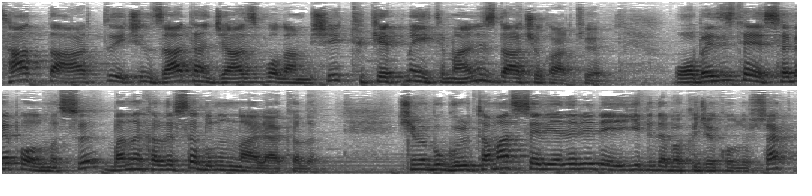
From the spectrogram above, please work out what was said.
Tat da arttığı için zaten cazip olan bir şey tüketme ihtimaliniz daha çok artıyor. Obeziteye sebep olması bana kalırsa bununla alakalı. Şimdi bu glutamat seviyeleriyle ilgili de bakacak olursak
